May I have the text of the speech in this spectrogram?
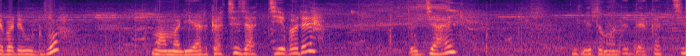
এবারে উঠব। মামারিয়ার কাছে যাচ্ছি এবারে। তো যাই, গিয়ে তোমাদের দেখাচ্ছি।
